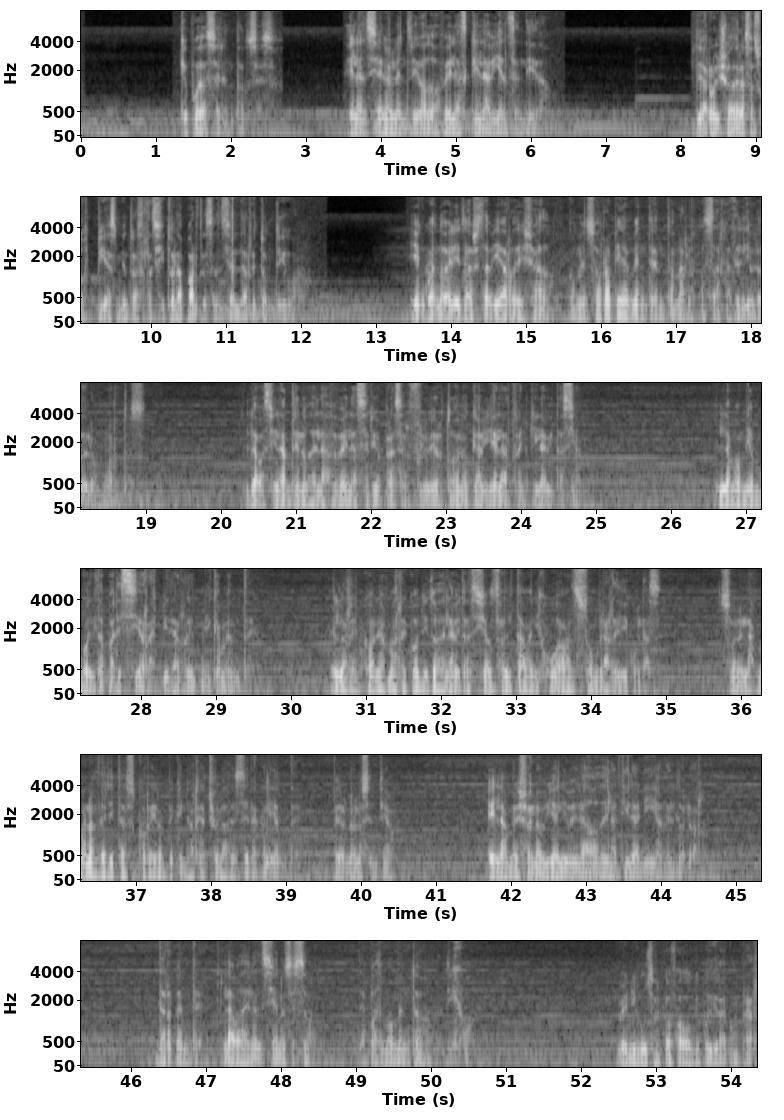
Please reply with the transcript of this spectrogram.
¿Qué puedo hacer entonces? El anciano le entregó dos velas que él había encendido. Te arrodillarás a sus pies mientras recito la parte esencial del rito antiguo. Y en cuanto Heritage se había arrodillado, comenzó rápidamente a entonar los pasajes del libro de los muertos. La vacilante luz de las velas sirvió para hacer fluir todo lo que había en la tranquila habitación. La momia envuelta parecía respirar rítmicamente. En los rincones más recónditos de la habitación saltaban y jugaban sombras ridículas. Sobre las manos de Eritas corrieron pequeños riachuelos de cera caliente, pero no lo sintió. El hambre ya lo había liberado de la tiranía del dolor. De repente, la voz del anciano cesó. Después de un momento, dijo, No hay ningún sarcófago que pudiera comprar,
